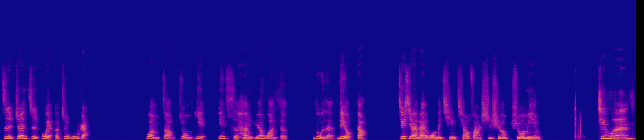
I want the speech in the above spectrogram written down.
自珍自贵而致污染，妄造众业，因此很冤枉的入了六道。接下来我们请乔法师兄说明。经文：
